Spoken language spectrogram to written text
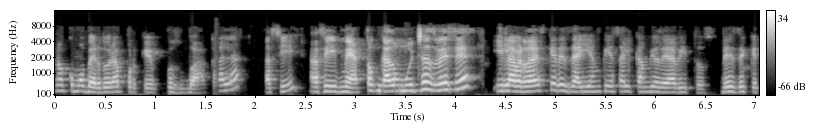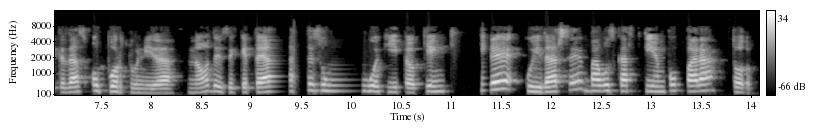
no como verdura porque pues guácala, así, así me ha tocado muchas veces y la verdad es que desde ahí empieza el cambio de hábitos, desde que te das oportunidad, ¿no? Desde que te haces un huequito. Quien quiere cuidarse va a buscar tiempo para todo.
